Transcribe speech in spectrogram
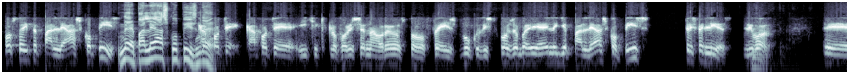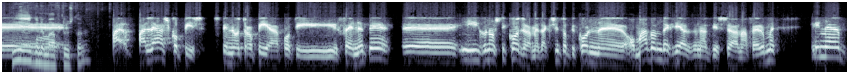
Πώς το είπε, παλαιά σκοπή. Ναι, παλαιά σκοπή, ναι. Κάποτε, κάποτε είχε κυκλοφορήσει ένα ωραίο στο facebook, δυστυχώς έλεγε παλαιά σκοπή τρεις τελείες. Λοιπόν. Ε, Τι έγινε με αυτούς τώρα; πα, παλαιά σκοπή στην οτροπία από ό,τι φαίνεται. Ε, η γνωστικότερα μεταξύ τοπικών ε, ομάδων δεν χρειάζεται να τις αναφέρουμε. Είναι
